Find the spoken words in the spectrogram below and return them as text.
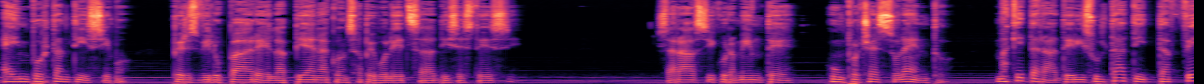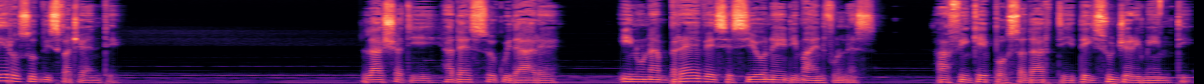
è importantissimo per sviluppare la piena consapevolezza di se stessi. Sarà sicuramente un processo lento, ma che darà dei risultati davvero soddisfacenti. Lasciati adesso guidare in una breve sessione di mindfulness affinché possa darti dei suggerimenti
